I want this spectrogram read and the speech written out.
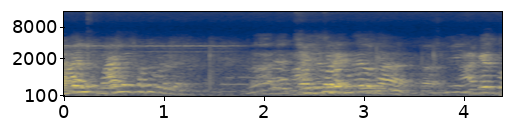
আগে মাইলেজ কত করে দেয়? আগে তো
